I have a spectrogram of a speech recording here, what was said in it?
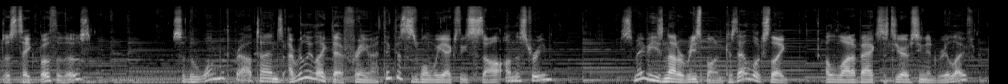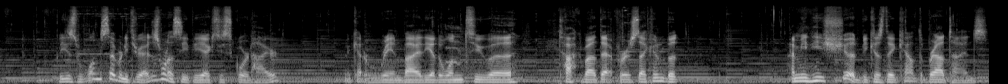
just take both of those. So the one with brow tines, I really like that frame. I think this is one we actually saw on the stream. So maybe he's not a respawn, because that looks like a lot of Axis deer I've seen in real life. But he's 173. I just want to see if he actually scored higher. We kind of ran by the other one to uh, talk about that for a second, but I mean, he should because they count the brow tines.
